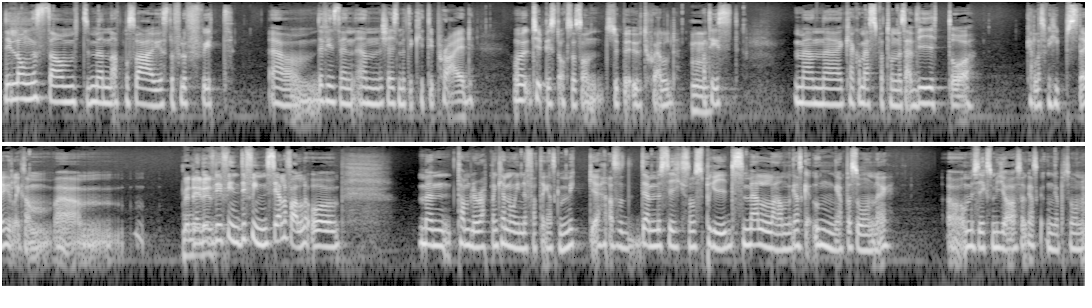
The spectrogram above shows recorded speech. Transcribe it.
det är långsamt men atmosfäriskt och fluffigt. Eh, det finns en, en tjej som heter Kitty Pride. Hon är typiskt också sån superutskälld artist. Men eh, kanske mest för att hon är så vit och kallas för hipster. Liksom. Ehm, Men men det, det, det, fin- det finns i alla fall. Och, men Tumblr-rappen kan nog innefatta ganska mycket. Alltså den musik som sprids mellan ganska unga personer. Och musik som görs av ganska unga personer.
